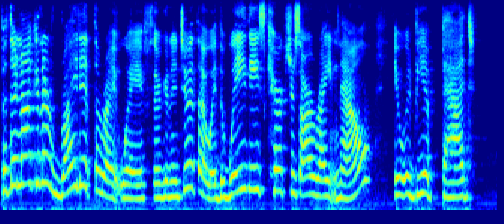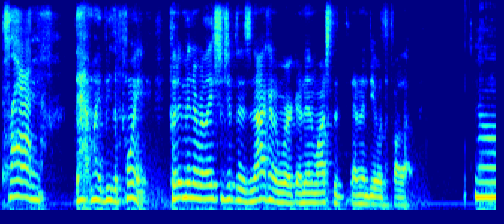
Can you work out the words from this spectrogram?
But they're not going to write it the right way if they're going to do it that way. The way these characters are right now, it would be a bad plan. That might be the point. Put him in a relationship that is not going to work, and then watch the and then deal with the fallout. No.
